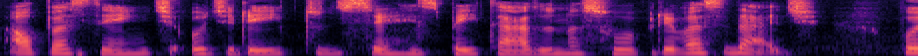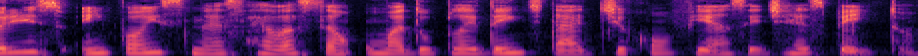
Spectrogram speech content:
ao paciente o direito de ser respeitado na sua privacidade. Por isso, impõe-se nessa relação uma dupla identidade de confiança e de respeito.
